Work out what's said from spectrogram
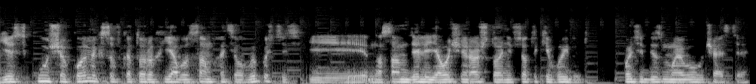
есть куча комиксов, которых я бы сам хотел выпустить, и на самом деле я очень рад, что они все-таки выйдут, хоть и без моего участия.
